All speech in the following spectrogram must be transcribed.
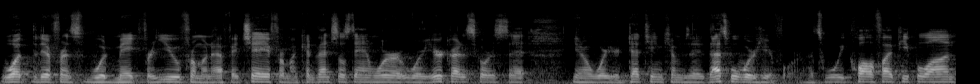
what the difference would make for you from an FHA, from a conventional stand, where, where your credit scores sit, you know, where your debt team comes in, that's what we're here for. That's what we qualify people on.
